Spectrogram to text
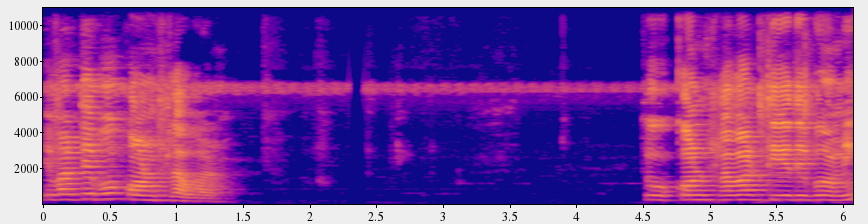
এবার দেব কর্নফ্লাওয়ার। তো কর্নফ্লাওয়ার দিয়ে দেব আমি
